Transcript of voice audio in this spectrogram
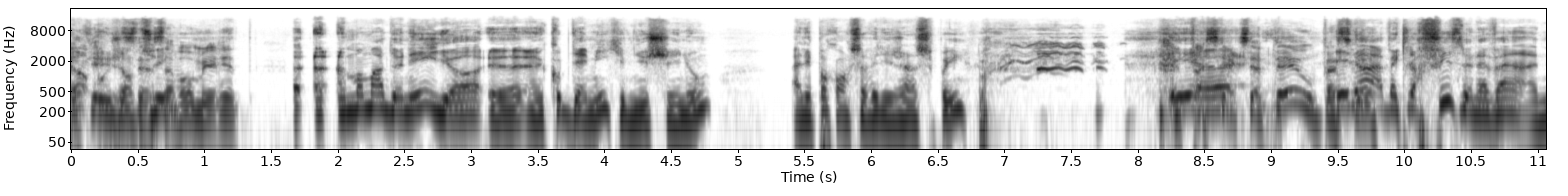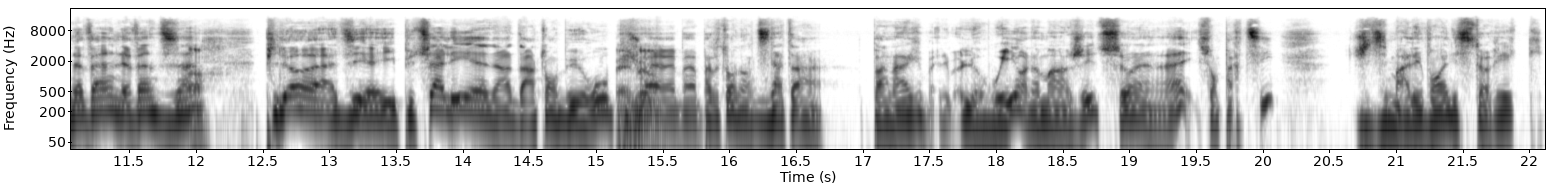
OK, ça, va au mérite. Euh, À un moment donné, il y a euh, un couple d'amis qui est venu chez nous. À l'époque, on recevait des gens à souper. Et, Parce euh, qu'ils acceptaient ou parce et là, que. avec leur fils de 9 ans, 9 ans, 9 ans, 10 ans, Ah. puis là, elle dit, Hey, peux-tu aller dans, dans ton bureau puis Ben jouer après ton ordinateur? Pendant ben, là, oui, on a mangé, tout ça, hein, hein, ils sont partis. J'ai dit, mais allez voir l'historique.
